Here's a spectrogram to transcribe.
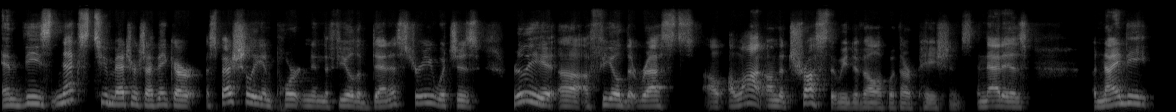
And these next two metrics, I think, are especially important in the field of dentistry, which is really a, a field that rests a, a, lot on the trust that we develop with our patients. And that is 90%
